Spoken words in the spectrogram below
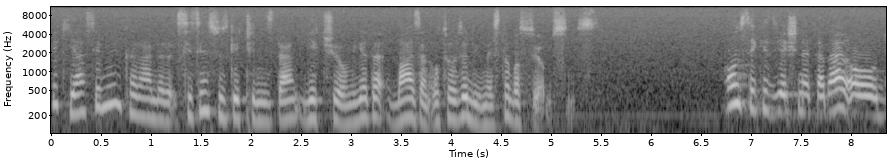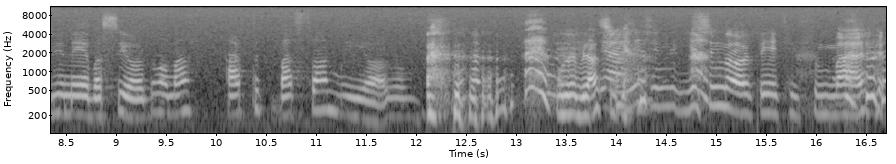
Peki Yasemin'in kararları sizin süzgeçinizden geçiyor mu ya da bazen otorite düğmesine basıyor musunuz? 18 yaşına kadar o düğmeye basıyordum ama artık basamıyorum. Burada biraz Yani şimdi yaşım da ortaya çıksın bari.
